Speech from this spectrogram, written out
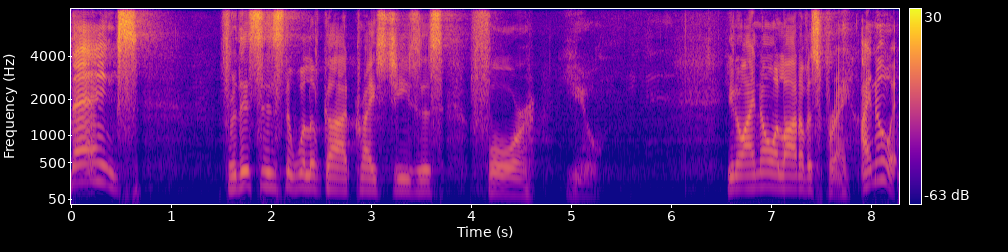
thanks. For this is the will of God, Christ Jesus, for you. You know, I know a lot of us pray. I know it.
